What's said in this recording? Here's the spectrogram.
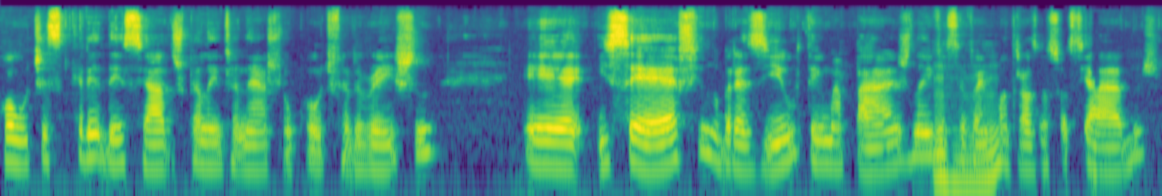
coaches credenciados pela International Coach Federation, é, ICF no Brasil, tem uma página e você Uhum. vai encontrar os associados,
